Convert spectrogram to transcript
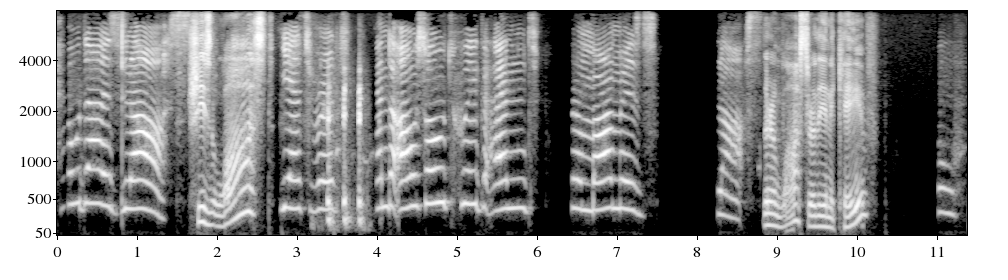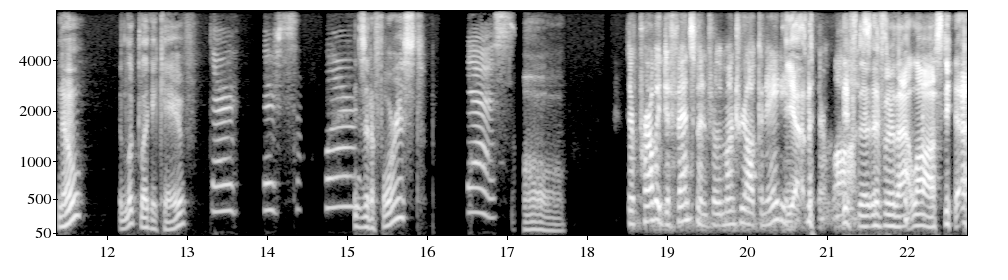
Hilda is lost. She's lost? Yes, Rich. and also Twig and her mom is lost. They're lost. Are they in a cave? Oh. No? It looked like a cave. They're they're somewhere. Is it a forest? Yes. Oh. They're probably defensemen for the Montreal Canadiens. Yeah, they're lost. If they're, if they're that lost, yeah.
